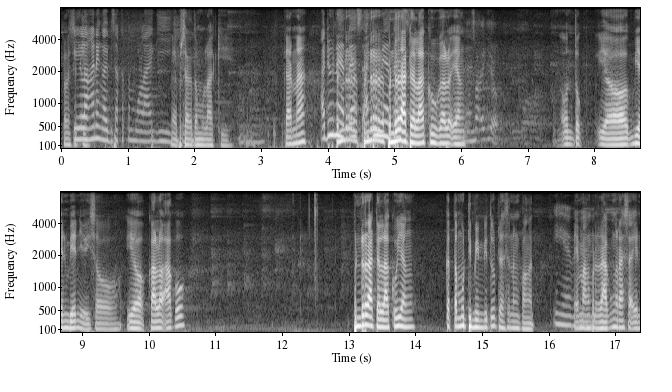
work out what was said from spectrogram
Paling sedih. kehilangannya nggak bisa ketemu lagi. Nggak bisa ketemu lagi. Karena Aduh, bener netes, bener aduh, bener netes. ada lagu kalau yang untuk ya bian bian ya iso. Ya kalau aku bener ada lagu yang ketemu di mimpi itu udah seneng banget. Iya bener. emang bener aku ngerasain.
